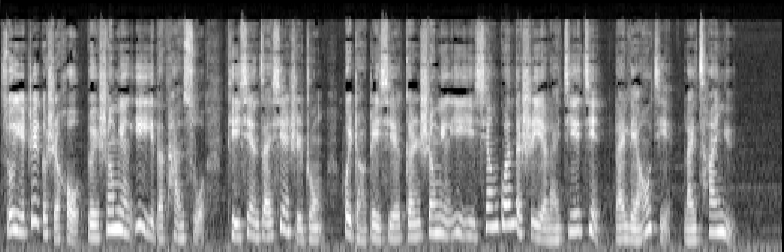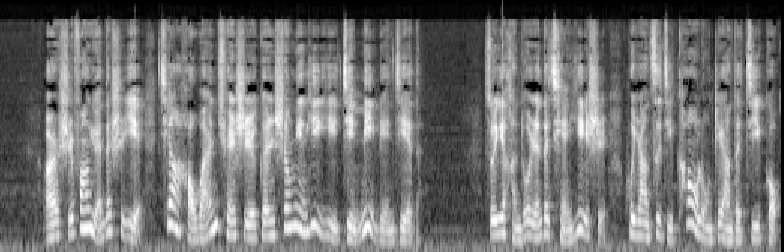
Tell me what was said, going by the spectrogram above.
所以，这个时候对生命意义的探索，体现在现实中，会找这些跟生命意义相关的事业来接近、来了解、来参与。而十方圆的事业恰好完全是跟生命意义紧密连接的，所以很多人的潜意识会让自己靠拢这样的机构，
